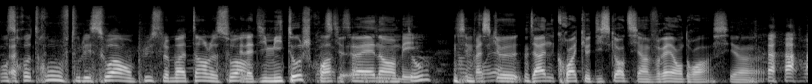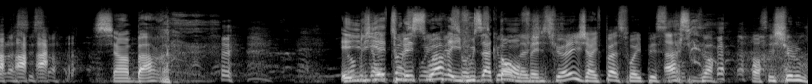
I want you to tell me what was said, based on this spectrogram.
On se retrouve tous les soirs, en plus le matin, le soir. Elle a dit mytho, je crois. Que- ouais, non, mais Mytho. c'est parce que Dan croit que Discord c'est un vrai endroit, c'est un, Voilà, c'est ça. c'est un bar. Et Non, il y est tous les soirs et il vous Discord, attend en là. fait. J'y suis allé, j'arrive pas à swiper, c'est Ah, bizarre. c'est chelou.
